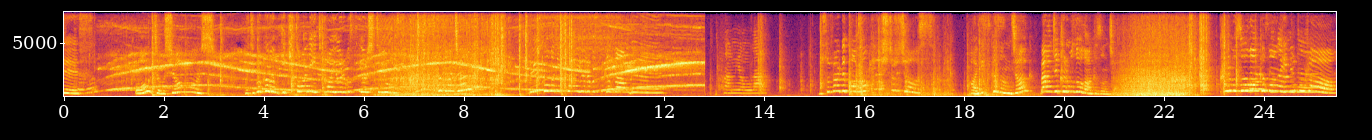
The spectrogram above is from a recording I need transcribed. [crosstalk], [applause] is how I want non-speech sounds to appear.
Göndereceğiz? Oo çalışıyormuş. Hadi bakalım iki tane itfaiye arabası yarıştırıyoruz. Hangisi kazanacak? Büyük olan itfaiye arabası kazandı. Kamyonlar. Bu sefer de kamyon yarıştıracağız. Hangisi kazanacak? Bence kırmızı olan kazanacak. Kırmızı olan kazandı Emir Buğra.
